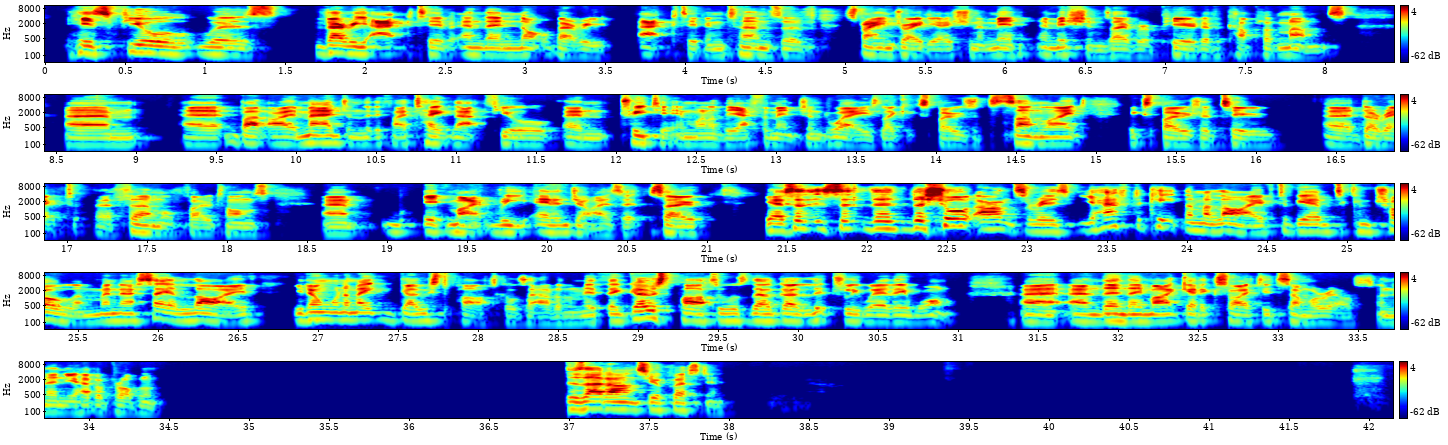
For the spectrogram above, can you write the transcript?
his fuel was very active and then not very active in terms of strange radiation emi emissions over a period of a couple of months. Um, uh, but I imagine that if I take that fuel and treat it in one of the aforementioned ways, like exposure to sunlight, exposure to uh, direct uh, thermal photons, um, it might re-energize it. So yeah, so, so the, the short answer is you have to keep them alive to be able to control them. When I say alive, you don't want to make ghost particles out of them. If they're ghost particles, they'll go literally where they want. Uh, and then they might get excited somewhere else. And then you have a problem. Does that answer your question?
